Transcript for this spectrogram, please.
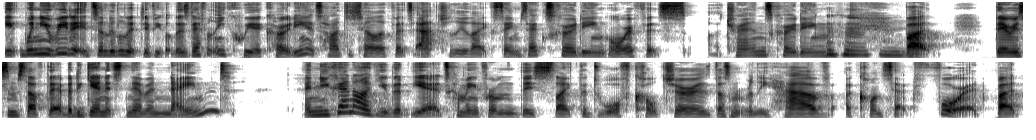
It, when you read it, it's a little bit difficult. There's definitely queer coding. It's hard to tell if it's actually like same sex coding or if it's uh, trans coding. Mhm. Mm. But there is some stuff there. But again, it's never named. And you can argue that, yeah, it's coming from this, like, the dwarf culture. It doesn't really have a concept for it. But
